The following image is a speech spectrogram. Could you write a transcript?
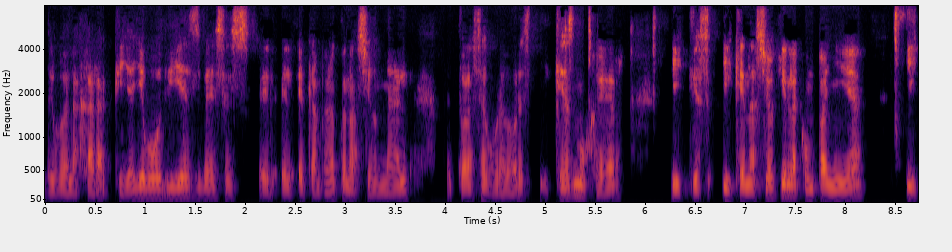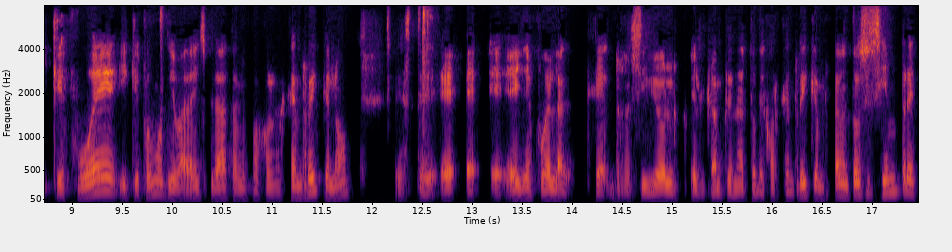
de Guadalajara, que ya llevó 10 veces el, campeonato nacional de todas las aseguradoras y que es mujer y que, y que nació aquí en la compañía y que fue, y que fue motivada e inspirada también por Jorge Enrique, ¿no? Este, e, e, e, ella fue la que recibió el, campeonato de Jorge Enrique Mercado. Entonces, siempre,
